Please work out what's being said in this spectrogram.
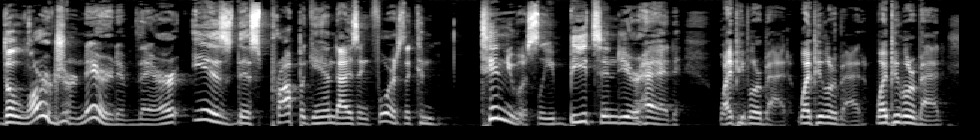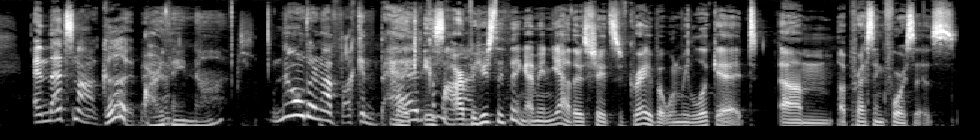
the larger narrative there is this propagandizing force that continuously beats into your head white people are bad, white people are bad, white people are bad. And that's not good. man. Are they not? No, they're not fucking bad. Like, is, Come are, on. but here's the thing. I mean, yeah, there's shades of gray, but when we look at um, oppressing forces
